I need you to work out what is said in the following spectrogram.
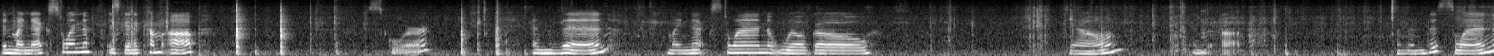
Then my next one is going to come up. Score. And then my next one will go down and up. And then this one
